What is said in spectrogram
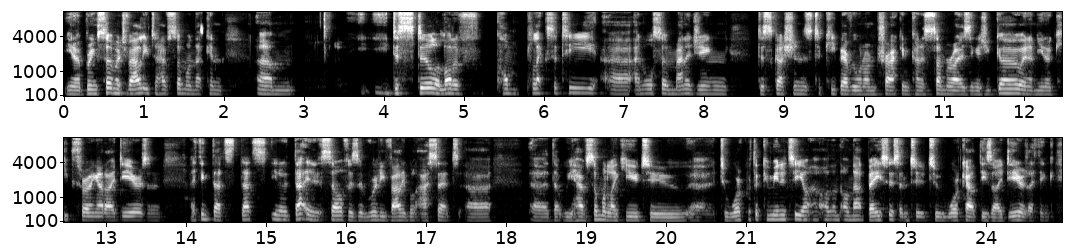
you know brings so much value to have someone that can um, distill a lot of complexity uh, and also managing discussions to keep everyone on track and kind of summarizing as you go and you know keep throwing out ideas. And i think that's that's you know that in itself is a really valuable asset uh, uh, that we have someone like you to uh, to work with the community on, on, on, that basis and to to work out these ideas. I think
